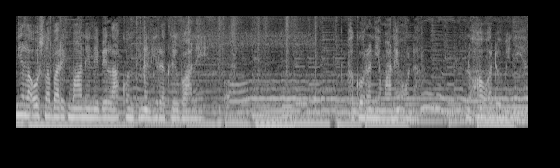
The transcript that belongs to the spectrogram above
Nila os la barik mane ne bela kontinan hira kliubane. Agora ni mane ona. No hau hadominia.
